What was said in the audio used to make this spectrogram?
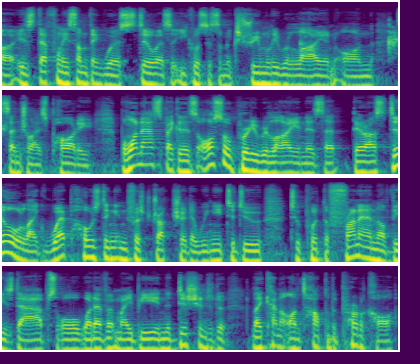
uh, is definitely something we're still as an ecosystem extremely reliant on centralized party. But one aspect that is also pretty reliant is that there are still like web hosting infrastructure that we need to do to put the front end of these dApps or whatever it might be in addition to the like kind of on top of the protocol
